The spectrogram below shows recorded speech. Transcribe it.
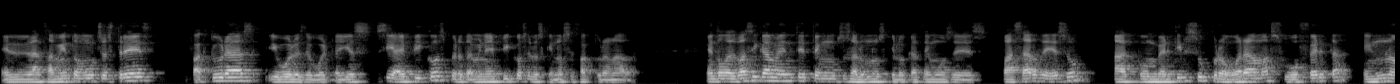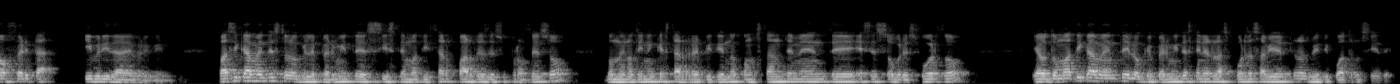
El lanzamiento, mucho estrés, facturas y vuelves de vuelta. Y es, sí, hay picos, pero también hay picos en los que no se factura nada. Entonces, básicamente, tengo muchos alumnos que lo que hacemos es pasar de eso a convertir su programa, su oferta, en una oferta híbrida Evergreen. Básicamente, esto lo que le permite es sistematizar partes de su proceso, donde no tienen que estar repitiendo constantemente ese sobreesfuerzo, y automáticamente lo que permite es tener las puertas abiertas 24/7.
